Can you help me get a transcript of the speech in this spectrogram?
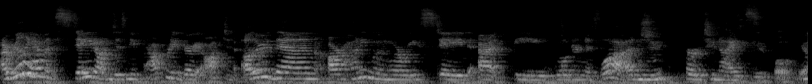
I really haven't stayed on Disney property very often, other than our honeymoon where we stayed at the Wilderness Lodge Mhm. for two That's nights. beautiful. We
